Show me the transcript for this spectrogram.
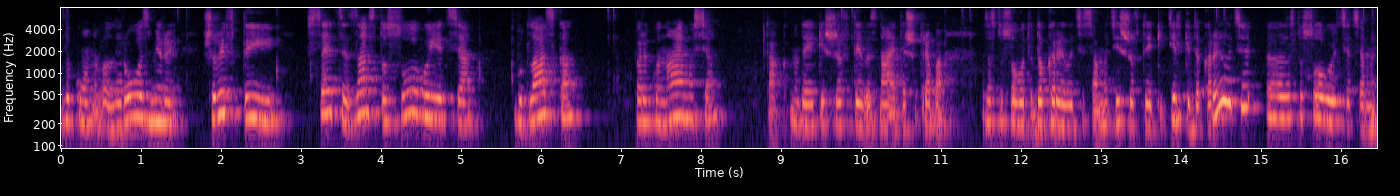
виконували: розміри, шрифти, все це застосовується. Будь ласка, переконаємося. Так, ну деякі шрифти, ви знаєте, що треба застосовувати до кирилиці. Саме ці шрифти, які тільки до кирилиці е, застосовуються, це ми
